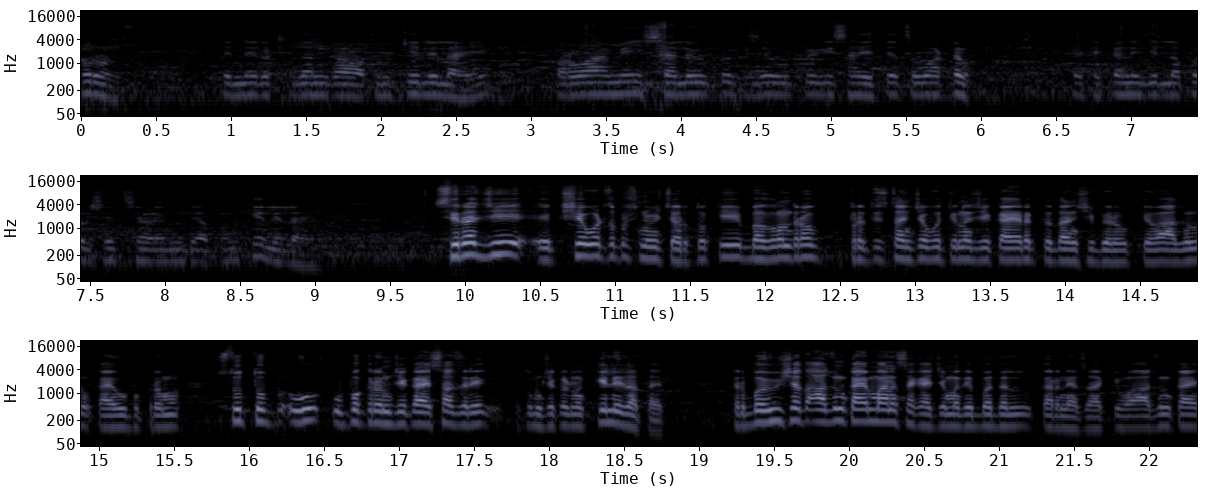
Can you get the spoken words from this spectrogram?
करून त्यांनी रक्तदान गावातून केलेलं आहे. परवा आम्ही शालेय उपयोगी उपयोगी साहित्याचं वाटप त्या ठिकाणी जिल्हा परिषद शाळेमध्ये आपण केलेलं आहे. सिराजजी एक शेवटचा प्रश्न विचारतो की भगवंतराव प्रतिष्ठानच्या वतीनं जे काय रक्तदान शिबिर किंवा अजून काय उपक्रम स्तुत उप उ- उपक्रम जे काय साजरे तुमच्याकडनं केले जात आहेत तर भविष्यात अजून काय मानस आहे का याच्यामध्ये बदल करण्याचा किंवा अजून काय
